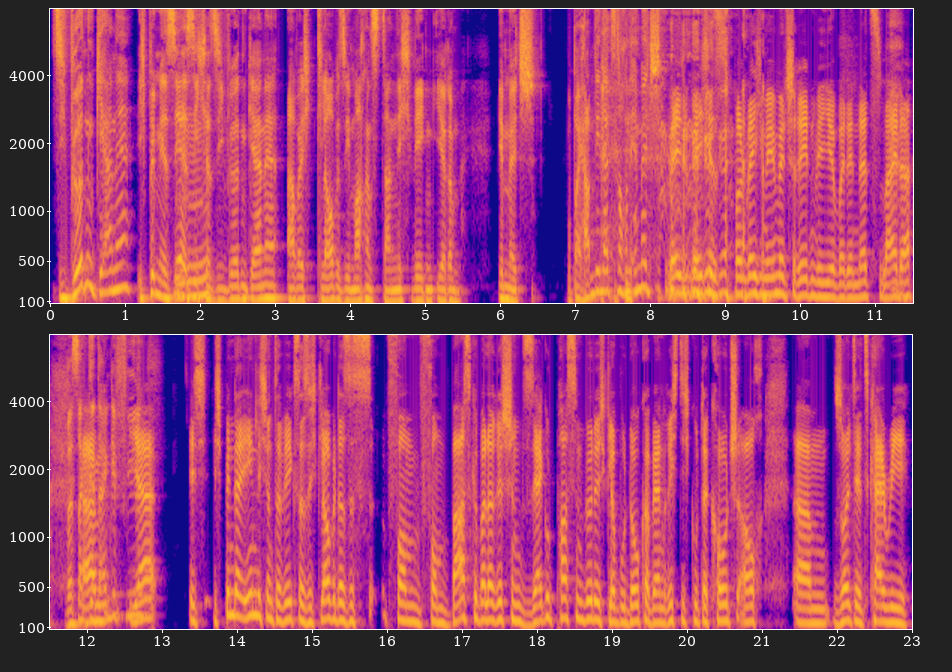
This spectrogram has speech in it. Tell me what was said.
sie würden gerne, ich bin mir sehr mhm. sicher, sie würden gerne, aber ich glaube, sie machen es dann nicht wegen ihrem Image. Wobei haben die Nets noch ein Image? Wel welches, von welchem Image reden wir hier bei den Nets leider? Was sagt ähm, dir dein Gefühl? Ja, ich, ich bin da ähnlich unterwegs. Also ich glaube, dass es vom, vom Basketballerischen sehr gut passen würde. Ich glaube, Udoka wäre ein richtig guter Coach auch. Ähm, sollte jetzt Kyrie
